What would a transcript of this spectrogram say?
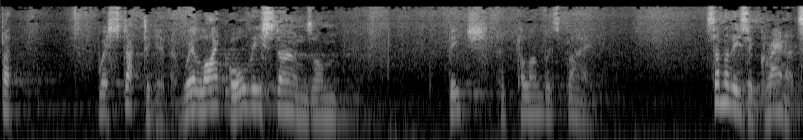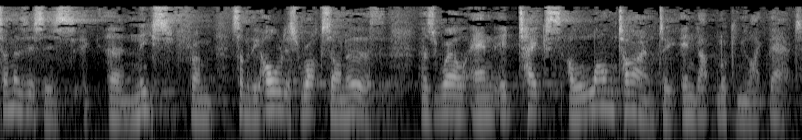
But we're stuck together. We're like all these stones on the beach at Columba's Bay. Some of these are granite, some of this is uh, gneiss from some of the oldest rocks on earth as well, and it takes a long time to end up looking like that,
